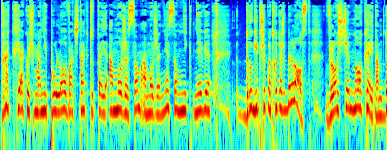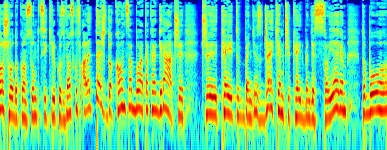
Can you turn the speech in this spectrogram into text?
tak jakoś manipulować, tak tutaj, a może są, a może nie są, nikt nie wie. Drugi przykład chociażby Lost. W Loście, no okej, okay, tam doszło do konsumpcji kilku związków, ale też do końca była taka gra, czy, czy Kate będzie z Jackiem, czy Kate będzie z Sawyerem. To było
